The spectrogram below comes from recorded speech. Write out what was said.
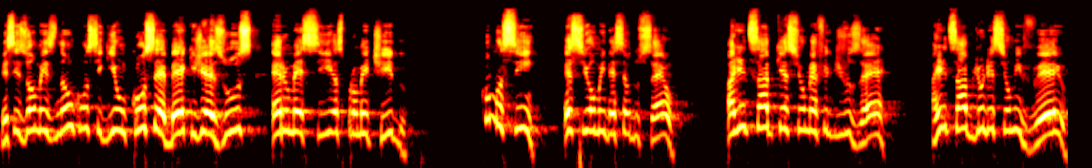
Esses homens não conseguiam conceber que Jesus era o Messias prometido. Como assim? Esse homem desceu do céu. A gente sabe que esse homem é filho de José. A gente sabe de onde esse homem veio.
